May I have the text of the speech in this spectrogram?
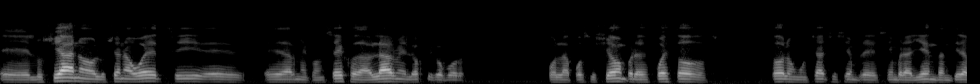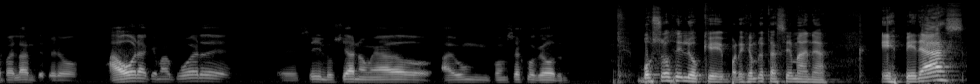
eh, Luciano, Luciano Wet, sí, de, darme consejos, de hablarme, lógico por, por la posición, pero después todos, todos los muchachos siempre, siempre alientan, tira para adelante, pero ahora que me acuerde, eh, sí, Luciano me ha dado algún consejo que otro. Vos sos de lo que, por ejemplo, esta semana, esperás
